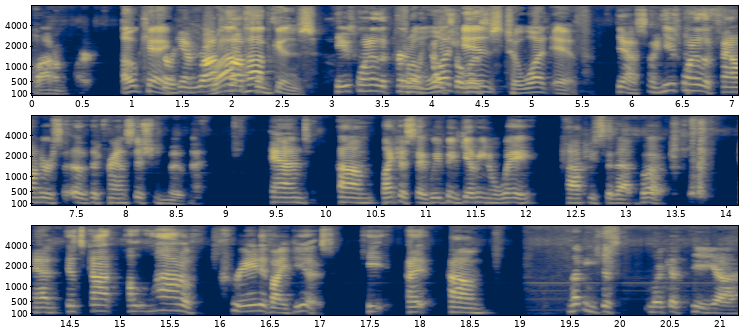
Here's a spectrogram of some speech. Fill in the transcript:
bottom part. Okay. So again, Rob, Rob Hopkins, Hopkins, he's one of the from what is to what if. Yeah, so he's one of the founders of the transition movement. And um, like I said, we've been giving away copies of that book. And it's got a lot of creative ideas. He, I, um, let me just look at the uh,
